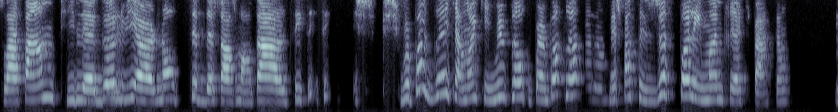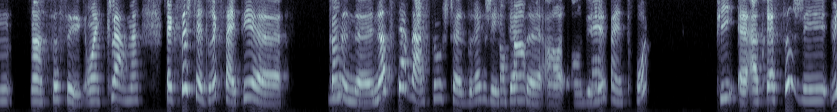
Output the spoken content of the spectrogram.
sur la femme, puis le gars, mm. lui, a un autre type de charge mentale. je, ne veux pas dire qu'il y en a un qui est mieux que l'autre ou peu importe, là, ah mais je pense que c'est juste pas les mêmes préoccupations. Mm. Ah, ça, c'est. Oui, clairement. Fait que ça, je te dirais que ça a été euh, comme mm. une, observation, je te dirais, que j'ai faite euh, en, 2023. Puis euh, après ça, j'ai eu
